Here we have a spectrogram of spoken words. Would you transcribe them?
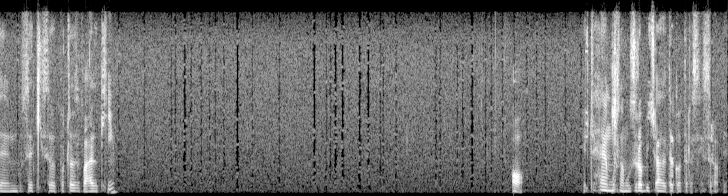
y, muzyki sobie podczas walki. O! Jeszcze hełm można mu zrobić, ale tego teraz nie zrobię.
